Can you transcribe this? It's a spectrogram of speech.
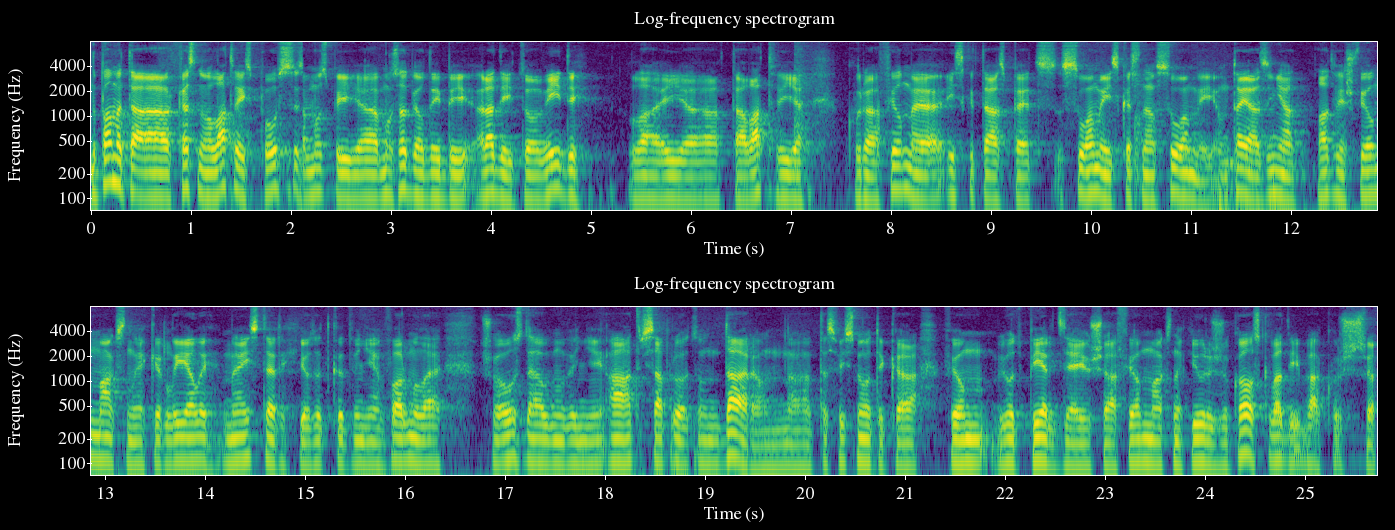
Nu, pamatā, kas no Latvijas puses mums bija, mūsu atbildība bija radīt to vidi, lai tā Latvija kurā filmē izskatās pēc Somijas, kas nav Somija. Un tajā ziņā latviešu filmu mākslinieki ir lieli meistari, jo tad, kad viņiem formulē šo uzdevumu, viņi ātri saprot un dara. Un, uh, tas viss notika filmu, ļoti pieredzējušā filmu mākslinieka Jūras Žukovska vadībā, kurš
